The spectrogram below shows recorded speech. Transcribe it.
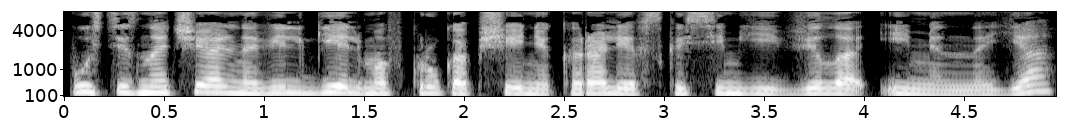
Пусть изначально Вильгельма в круг общения королевской семьи ввела именно я,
